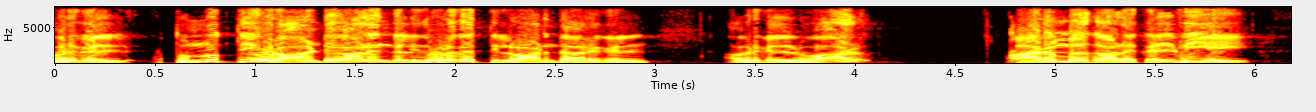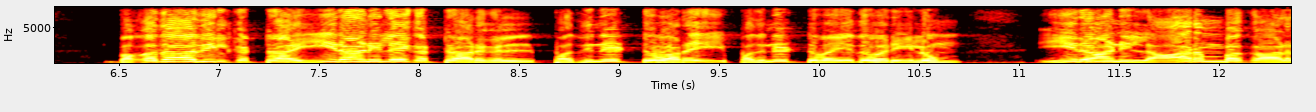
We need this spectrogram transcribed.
அவர்கள் தொண்ணூத்தி ஒரு ஆண்டு காலங்கள் இந்த உலகத்தில் வாழ்ந்தார்கள். அவர்கள் வாழ் ஆரம்ப கால கல்வியை பகதாதில் கற்றார் ஈரானிலே கற்றார்கள். பதினெட்டு வரை பதினெட்டு வயது வரையிலும் ஈரானில் ஆரம்ப கால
